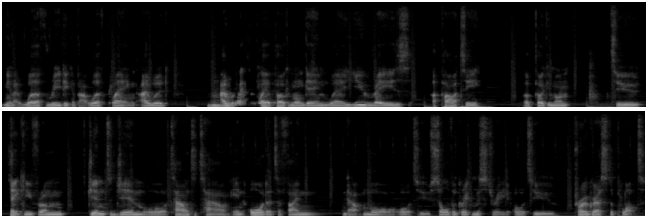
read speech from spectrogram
you know, worth reading about, worth playing. I would. Mm. I would like to play a Pokemon game where you raise a party of Pokemon to take you from gym to gym or town to town in order to find out more or to solve a great mystery or to progress the plot.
